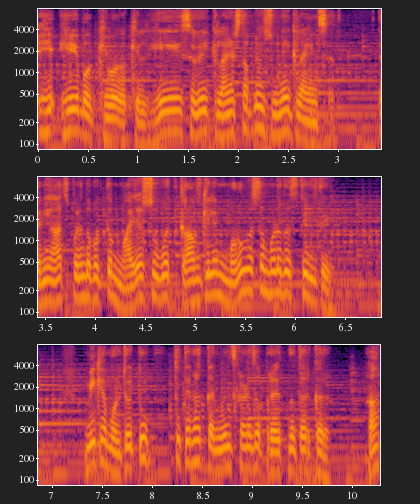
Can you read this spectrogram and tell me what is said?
हे हे बघ हे बघ अखिल. हे सगळे क्लायंट्स आपले जुने क्लायंट्स आहेत. त्यांनी आजपर्यंत फक्त माझ्यासोबत काम केले म्हणून असं म्हणत असतील ते. मी काय म्हणतो तू तू त्यांना कन्व्हिन्स करण्याचा प्रयत्न तर कर. हां?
